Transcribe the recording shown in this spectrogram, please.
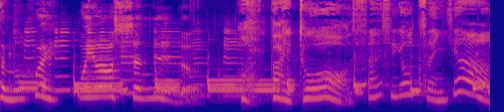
怎么会？我又要生日了！哦，拜托，三十又怎样？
